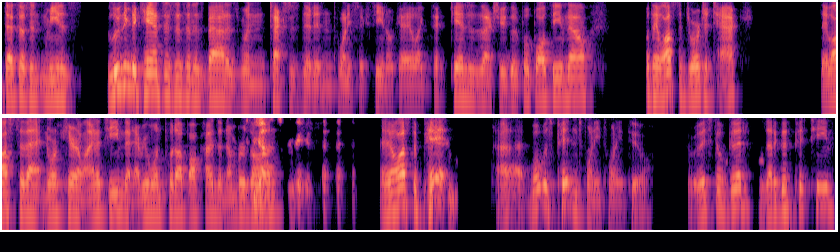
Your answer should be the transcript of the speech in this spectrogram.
that doesn't mean as losing to Kansas isn't as bad as when Texas did it in 2016. Okay, like t- Kansas is actually a good football team now, but they lost to Georgia Tech. They lost to that North Carolina team that everyone put up all kinds of numbers on. Yeah, and they lost to Pitt. Uh, what was Pitt in 2022? Were they still good? Was that a good Pitt team?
